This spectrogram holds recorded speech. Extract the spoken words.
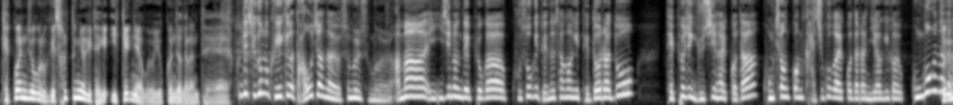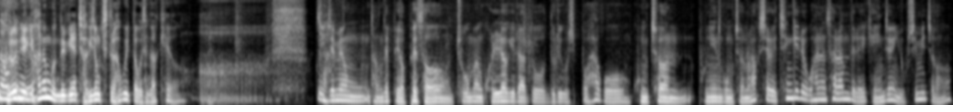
객관적으로 그게 설득력이 되게 있겠냐고요 유권자들한테. 근데 지금은 그 얘기가 나오잖아요, 스물스물. 아마 이재명 대표가 구속이 되는 상황이 되더라도 대표직 유지할 거다, 공천권 가지고 갈 거다라는 이야기가 공공연하게 나오는데요. 그런 얘기 하는 분들이 그냥 자기 정치들 하고 있다고 생각해요. 아, 그 자. 이재명 당대표 옆에서 조그만 권력이라도 누리고 싶어 하고 공천 본인 공천을 확실하게 챙기려고 하는 사람들의 개인적인 욕심이죠.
